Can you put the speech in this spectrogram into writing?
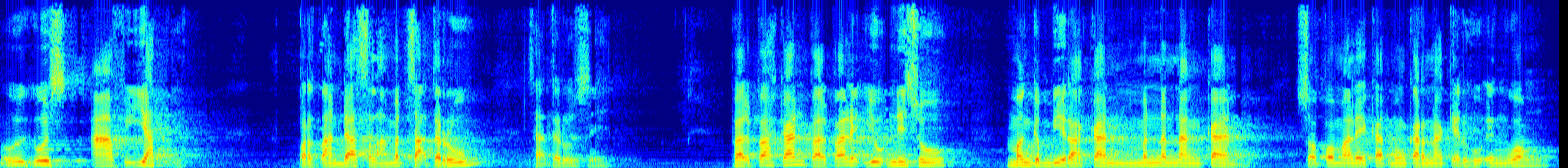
Ugus afiat. Pertanda selamat sak teru, sak terus. Bal bahkan bal balik yuknisu menggembirakan, menenangkan sapa malaikat mungkar nakir hu ing wong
